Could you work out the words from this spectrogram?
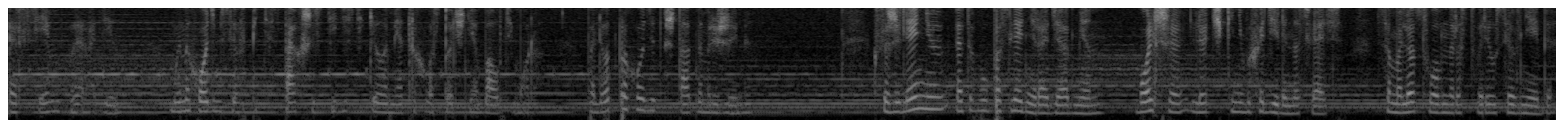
Р-7В1. Мы находимся в 560 километрах восточнее Балтимора. Полет проходит в штатном режиме. К сожалению, это был последний радиообмен. Больше летчики не выходили на связь. Самолет словно растворился в небе.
